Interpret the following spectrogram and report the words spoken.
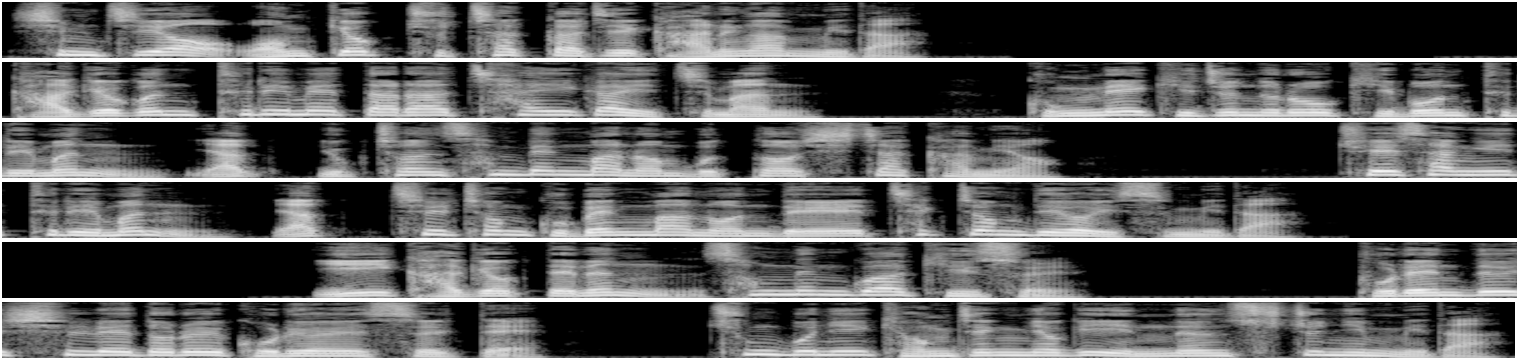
심지어 원격 주차까지 가능합니다. 가격은 트림에 따라 차이가 있지만 국내 기준으로 기본 트림은 약 6,300만 원부터 시작하며 최상위 트림은 약 7,900만 원대에 책정되어 있습니다. 이 가격대는 성능과 기술, 브랜드 신뢰도를 고려했을 때 충분히 경쟁력이 있는 수준입니다.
